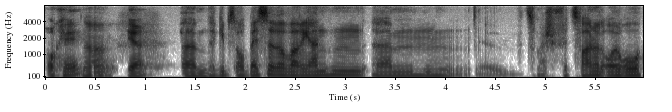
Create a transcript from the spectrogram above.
Okay. Ne? Ja. Ähm, da gibt es auch bessere Varianten, ähm, äh, zum Beispiel für 200 Euro.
